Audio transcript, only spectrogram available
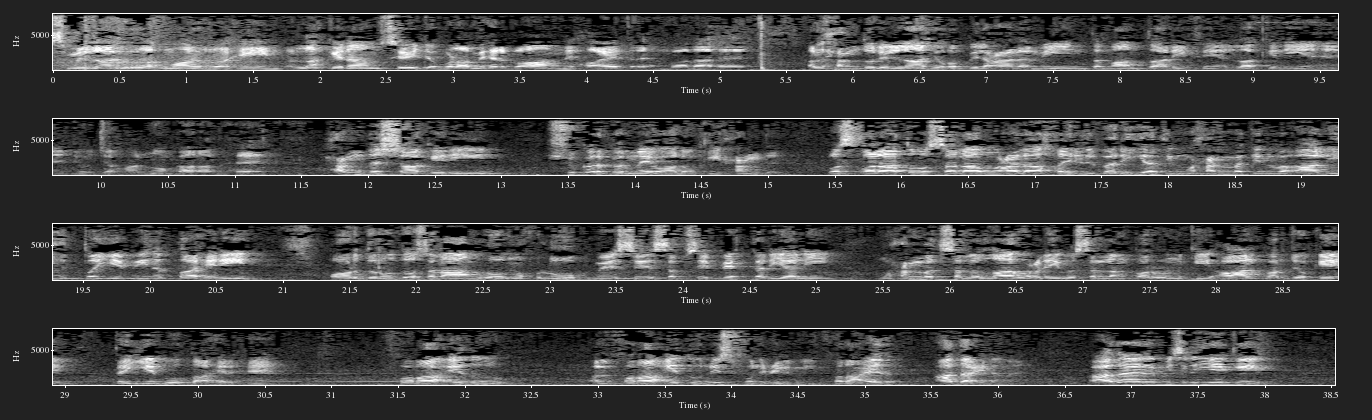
بسم اللہ الرحمن الرحیم۔ اللہ کے نام سے جو بڑا مہربان، نہایت رحم والا ہے۔ الحمد للہ رب العالمین۔ تمام تعریفیں اللہ کے لیے ہیں جو جہانوں کا رب ہے۔ حمد شاکرین شکر کرنے والوں کی حمد۔ وسلاۃ وسلام علی خیر البریت محمد و علی طیبین الطاہرین۔ اور درود و سلام ہو مخلوق میں سے سب سے بہتر یعنی محمد صلی اللہ علیہ وسلم پر اور ان کی آل پر، جو کہ طیب و طاہر ہیں۔ فرائض الفرائض نصف العلمی فرائض آدھا علم ہے۔ آدھا علم اس لیے کہ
